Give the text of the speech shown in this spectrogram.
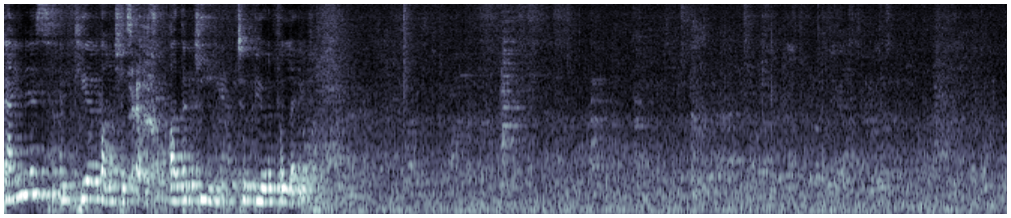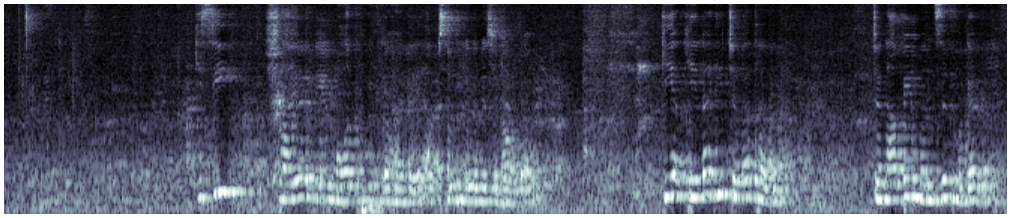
kindness and clear consciousness are the key to beautiful life किसी शायर ने बहुत खूब कहा है, आप सभी लोगों ने सुना होगा, कि अकेला ही चला था, जनाबे मंजिल मगर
